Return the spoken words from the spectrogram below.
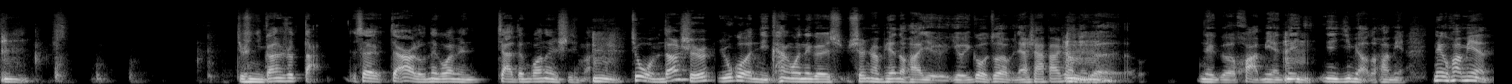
嗯就是你刚才说打在在二楼那个外面架灯光那个事情嘛，嗯。就我们当时，如果你看过那个宣传片的话，有有一个我坐在我们家沙发上那个、那个画面，那嗯。那一秒的画面，那个画面，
